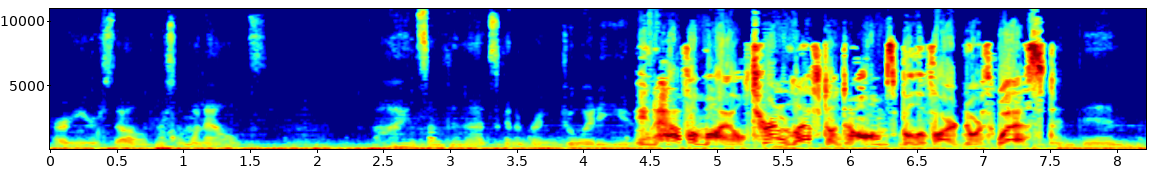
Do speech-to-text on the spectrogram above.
hurting yourself or someone else, find something that's going to bring joy to you. In half a mile, turn left onto Holmes Boulevard Northwest. And then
